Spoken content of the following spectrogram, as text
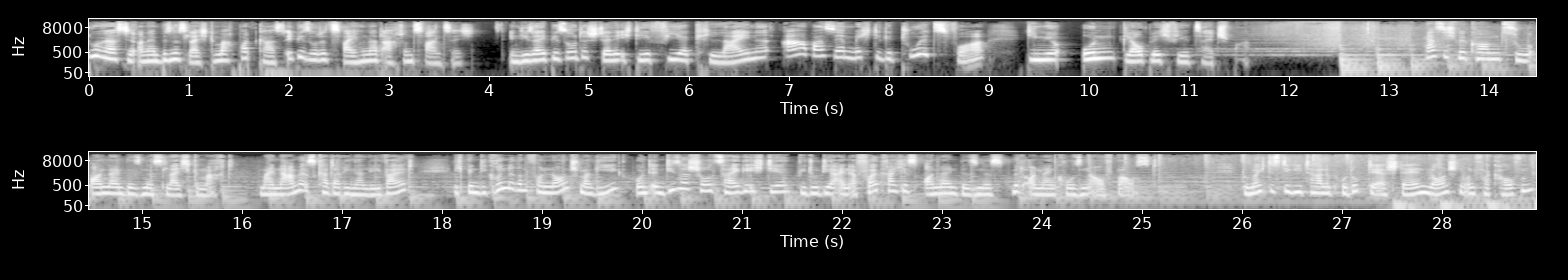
Du hörst den Online-Business Leichtgemacht Podcast, Episode 228. In dieser Episode stelle ich dir vier kleine, aber sehr mächtige Tools vor, die mir unglaublich viel Zeit sparen. Herzlich willkommen zu Online-Business Leichtgemacht. Mein Name ist Katharina Lewald. Ich bin die Gründerin von Launch Magie und in dieser Show zeige ich dir, wie du dir ein erfolgreiches Online-Business mit Online-Kursen aufbaust. Du möchtest digitale Produkte erstellen, launchen und verkaufen?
